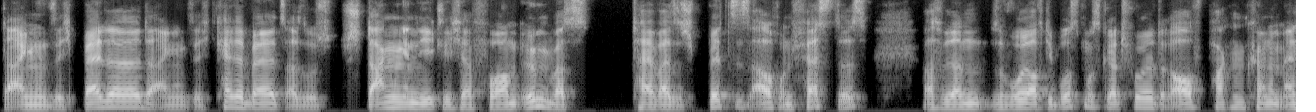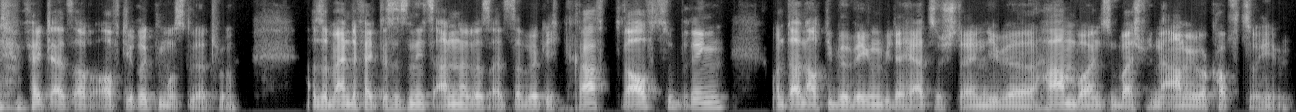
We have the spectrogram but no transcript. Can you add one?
da eignen sich Bälle, da eignen sich Kettlebells, also Stangen in jeglicher Form, irgendwas teilweise Spitzes auch und Festes, was wir dann sowohl auf die Brustmuskulatur draufpacken können im Endeffekt, als auch auf die Rückenmuskulatur. Also im Endeffekt ist es nichts anderes, als da wirklich Kraft draufzubringen und dann auch die Bewegung wiederherzustellen, die wir haben wollen, zum Beispiel den Arm über Kopf zu heben.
